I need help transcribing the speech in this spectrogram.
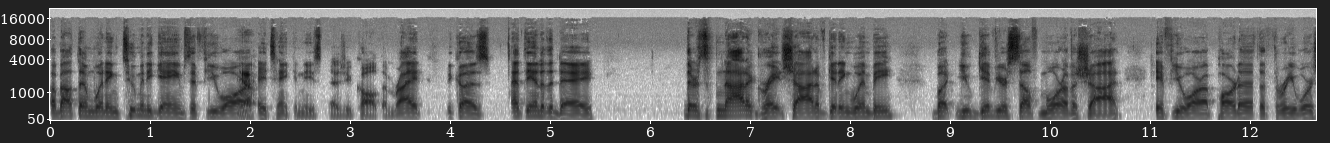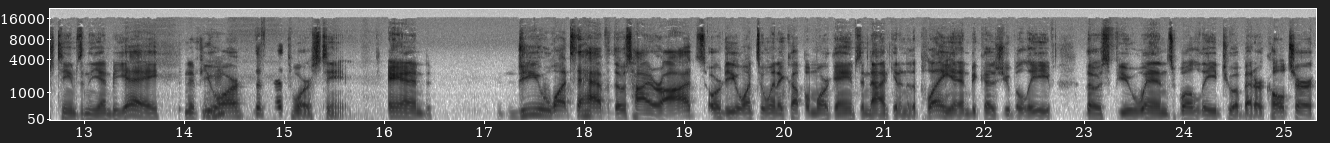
about them winning too many games if you are yeah. a tankanista, as you call them, right? Because at the end of the day, there's not a great shot of getting Wemby, but you give yourself more of a shot if you are a part of the three worst teams in the NBA and if you mm-hmm. are the fifth worst team. And do you want to have those higher odds or do you want to win a couple more games and not get into the play in because you believe those few wins will lead to a better culture?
